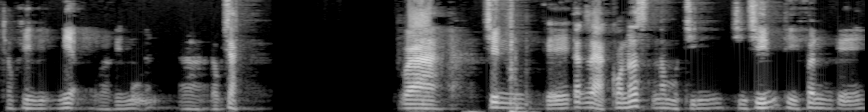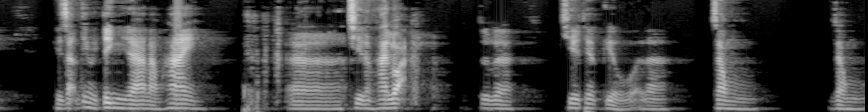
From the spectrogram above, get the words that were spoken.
trong khi niệm và cái mũi à, đóng chặt và trên cái tác giả Connors năm 1999 thì phân cái cái dạng tinh hành tinh ra làm hai uh, chia làm hai loại tức là chia theo kiểu gọi là dòng dòng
